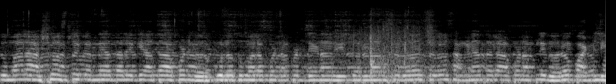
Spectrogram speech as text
तुम्हाला आश्वस्त करण्यात आलं की आता आपण घरकुलं तुम्हाला पटापट देणार हे करणार सगळं सगळं सांगण्यात आलं आपण आपली घरं पाडली.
